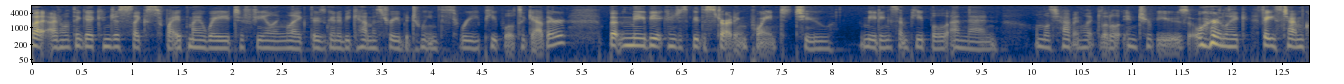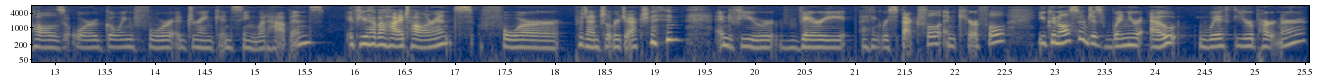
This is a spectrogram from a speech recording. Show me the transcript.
but I don't think I can just like swipe my way to feeling like there's going to be chemistry between three people together. But maybe it can just be the starting point to meeting some people and then almost having like little interviews or like FaceTime calls or going for a drink and seeing what happens if you have a high tolerance for potential rejection and if you're very i think respectful and careful you can also just when you're out with your partner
